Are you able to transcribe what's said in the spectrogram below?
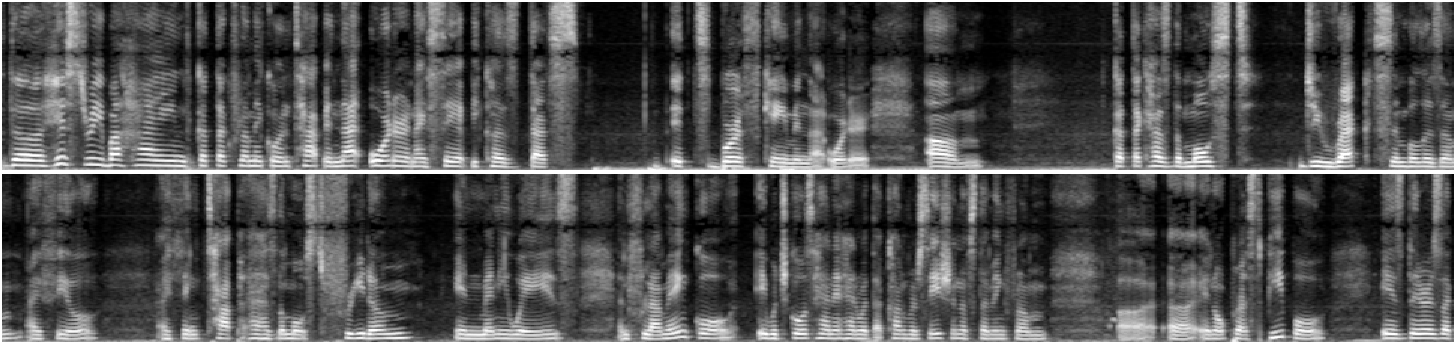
the history behind Kathak flamenco and tap in that order, and I say it because that's its birth came in that order. Um, Kathak has the most direct symbolism. I feel. I think tap has the most freedom in many ways, and flamenco, eh, which goes hand in hand with that conversation of stemming from uh, uh, an oppressed people, is there's a.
